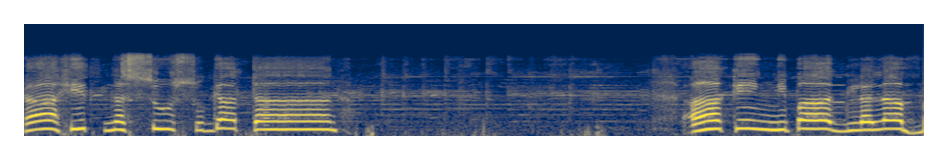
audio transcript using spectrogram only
Kahit nasusugatan Aking ipaglalaban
